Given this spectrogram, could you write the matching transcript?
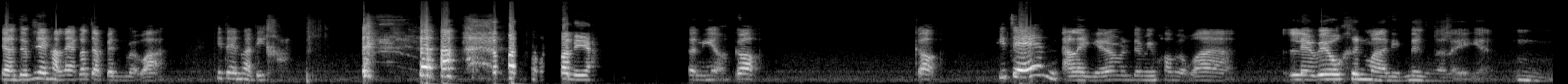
อย่างเจอพี่เจนครั้งแรกก็จะเป็นแบบว่า พี่เจนสวัสดีค่ะ ตอนนี้อะตอนนี้อะก็ ก็พี่เจนอะไรอย่างเงี้ย มันจะมีความแบบว่าเลเวลขึ้นมานิดนึงอะไรอย่างเงี้ย อืมเออ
